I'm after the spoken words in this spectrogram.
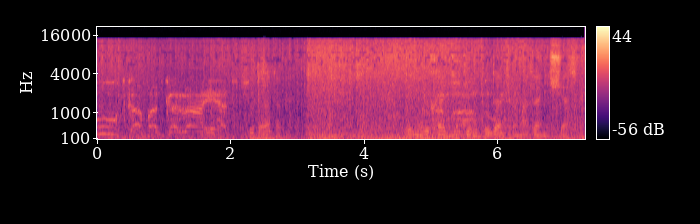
Утка подгорает! Сюда так. Да не выходите вы туда, тормоза несчастные.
